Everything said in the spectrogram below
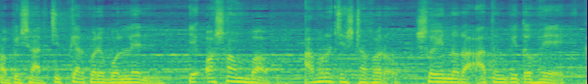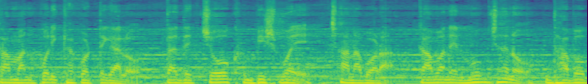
অফিসার চিৎকার করে বললেন, এ অসম্ভব! আবারও চেষ্টা করো। সৈন্যরা আতঙ্কিত হয়ে কামান পরীক্ষা করতে গেল। তাদের চোখ বিস্ময়ে ছানা বড়া কামানের মুখ যেন ধাবক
